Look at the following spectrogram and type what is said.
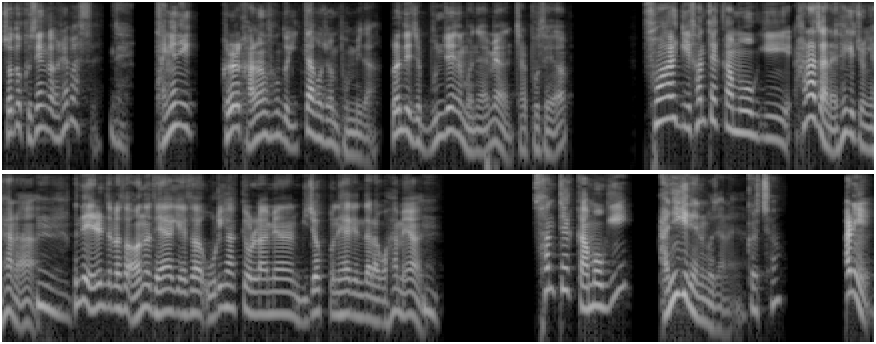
저도 그 생각을 해봤어요. 네. 당연히 그럴 가능성도 있다고 좀 봅니다. 그런데 이제 문제는 뭐냐면 잘 보세요. 수학이 선택 과목이 하나잖아요. 세 개 중에 하나. 음, 근데 예를 들어서 어느 대학에서 우리 학교 올라면 미적분 해야 된다라고 하면 음. 선택 과목이 아니게 되는 거잖아요. 그렇죠. 아니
